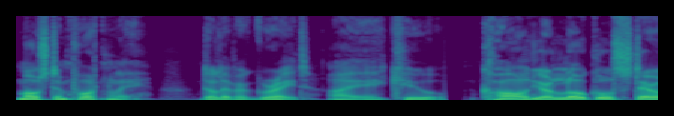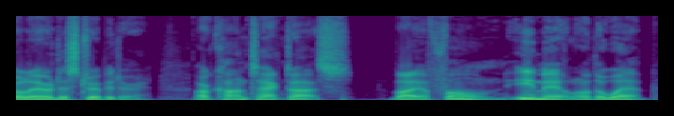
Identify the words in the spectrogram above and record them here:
Most importantly, deliver great IAQ. Call your local Steril Aire distributor or contact us via phone, email, or the web.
